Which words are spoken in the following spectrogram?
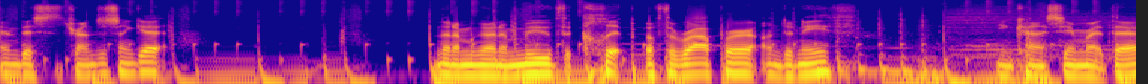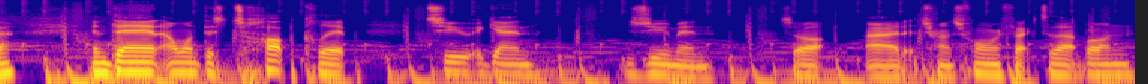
And this is the transition get. And then I'm going to move the clip of the rapper underneath. You can kind of see him right there. And then I want this top clip to, again, zoom in. So I'll add a transform effect to that one,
